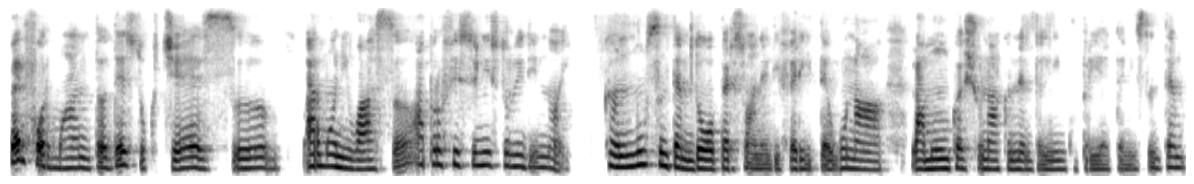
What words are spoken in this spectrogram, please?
performantă, de succes, armonioasă a profesionistului din noi. Că nu suntem două persoane diferite, una la muncă și una când ne întâlnim cu prietenii. Suntem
